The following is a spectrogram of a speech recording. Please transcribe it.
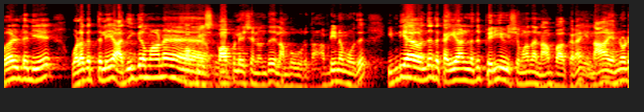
வேர்ல்டுலேயே உலகத்திலேயே அதிகமான பாப்புலேஷன் வந்து நம்ம ஊர் தான். அப்படின்னும் போது இந்தியா வந்து அதை கையாளுனது பெரிய விஷயமா தான் நான் பார்க்குறேன் நான் என்னோட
